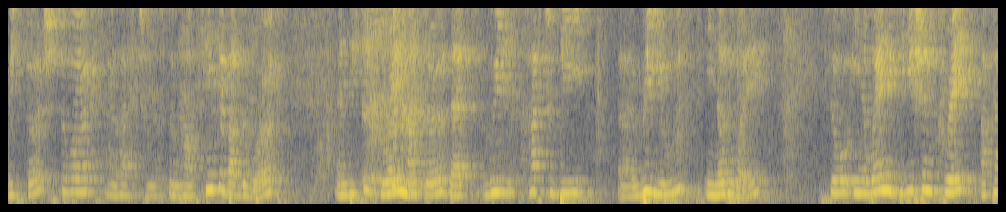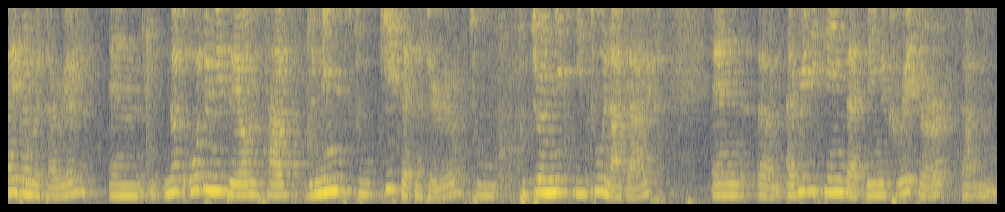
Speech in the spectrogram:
research the works, you have to somehow think about the works, and this is gray matter that will have to be uh, reused in other ways. So, in a way, an exhibition creates archival material, and not all the museums have the means to keep that material, to, to turn it into an archive. And um, I really think that being a curator, um,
